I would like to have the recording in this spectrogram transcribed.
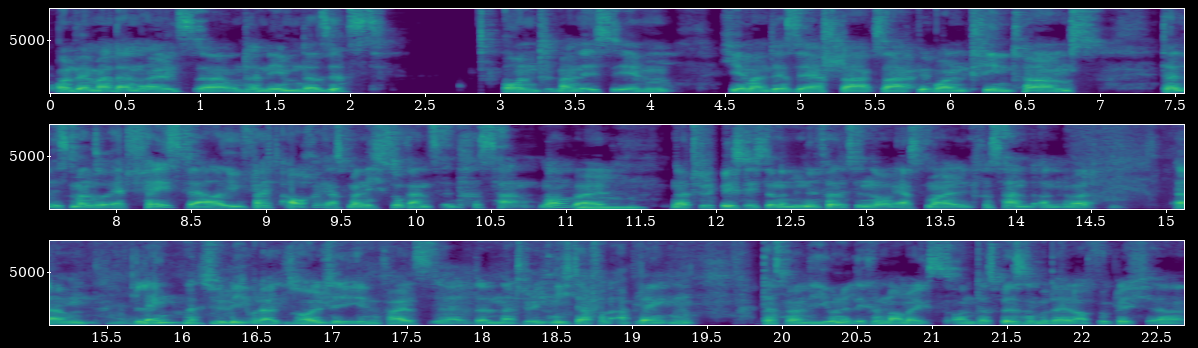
Und wenn man dann als äh, Unternehmen da sitzt und man ist eben jemand, der sehr stark sagt, wir wollen clean terms, dann ist man so at face value vielleicht auch erstmal nicht so ganz interessant, ne? weil mhm. natürlich sich so eine Mindestverzinsung erstmal interessant anhört, ähm, lenkt natürlich oder sollte jedenfalls äh, dann natürlich nicht davon ablenken, dass man die Unit Economics und das Businessmodell auch wirklich äh,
